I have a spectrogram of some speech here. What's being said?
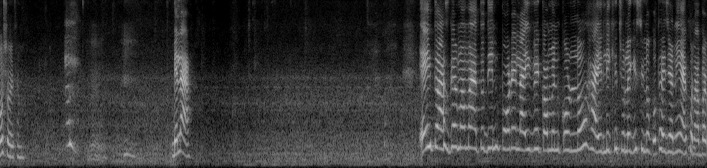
বসো এখানে। বেলা? এই তো আজগার মামা এতদিন পরে লাইভে কমেন্ট করল। হাই, লিখে চলে গেছিল, কোথায় জানি, এখন আবার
